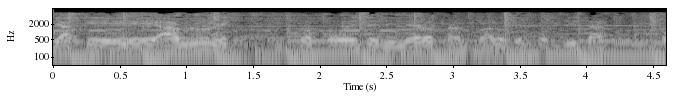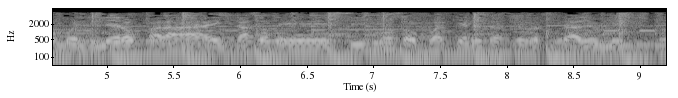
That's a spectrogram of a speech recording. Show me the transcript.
ya que AMLO le quitó todo ese dinero tanto a los deportistas como el dinero para en caso de sismos o cualquier desastre natural en México.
